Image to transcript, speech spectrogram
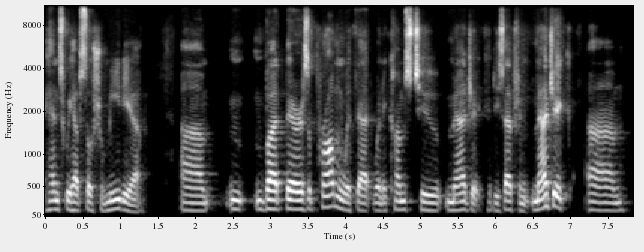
hence we have social media. Um, but there's a problem with that when it comes to magic deception. Magic um,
